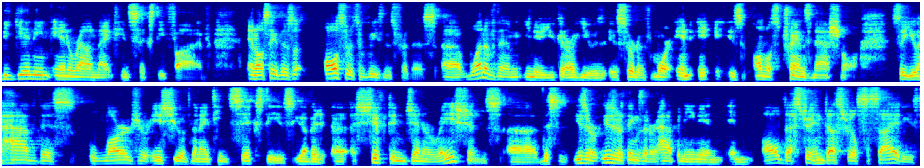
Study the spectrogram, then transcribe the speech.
beginning in around 1965. And I'll say there's all sorts of reasons for this. Uh, one of them, you know, you could argue is, is sort of more in, is almost transnational. So you have this larger issue of the 1960s. You have a, a shift in generations. Uh, this is, these are these are things that are happening in in all industrial societies.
